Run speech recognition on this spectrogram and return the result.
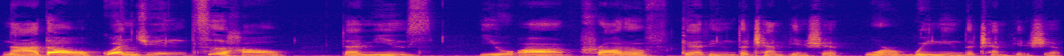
拿到冠军自豪，that means you are proud of getting the championship or winning the championship。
